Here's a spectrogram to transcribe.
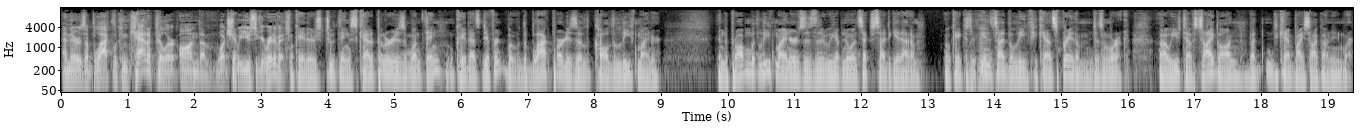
and there's a black looking caterpillar on them. What should we use to get rid of it? Okay, there's two things. Caterpillar is one thing. Okay, that's different. But the black part is a, called the leaf miner. And the problem with leaf miners is that we have no insecticide to get at them. Okay, because they're inside the leaf. You can't spray them. It doesn't work. Uh, we used to have Cygon, but you can't buy Cygon anymore.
